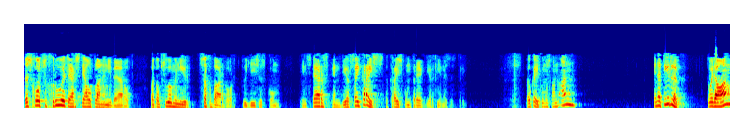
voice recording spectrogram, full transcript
Dis God se groot herstelplan in die wêreld wat op so 'n manier sigbaar word toe Jesus kom en sterf en deur sy kruis 'n kruis kom trek deur Genesis 3. OK, kom ons gaan aan. En natuurlik, toe hy daar hang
